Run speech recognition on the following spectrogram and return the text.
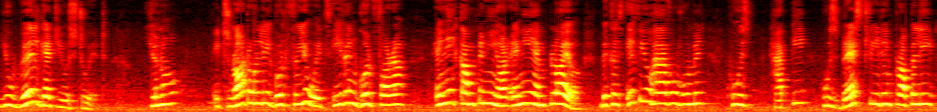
you will get used to it. You know, it's not only good for you, it's even good for a, any company or any employer. Because if you have a woman who is happy, who's breastfeeding properly,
